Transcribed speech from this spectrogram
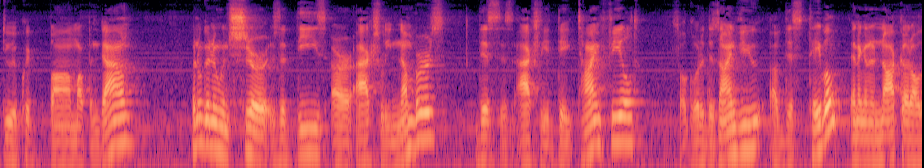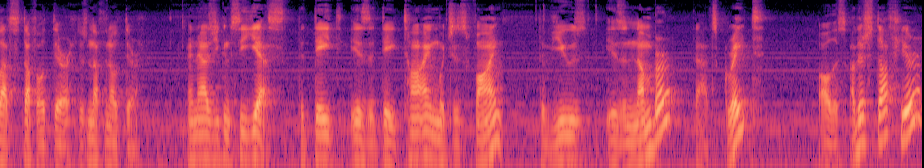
do a quick bomb up and down. What I'm going to ensure is that these are actually numbers. This is actually a date time field so I'll go to design view of this table and I'm going to knock out all that stuff out there. There's nothing out there. And as you can see, yes, the date is a date time, which is fine. The views is a number. That's great. All this other stuff here,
